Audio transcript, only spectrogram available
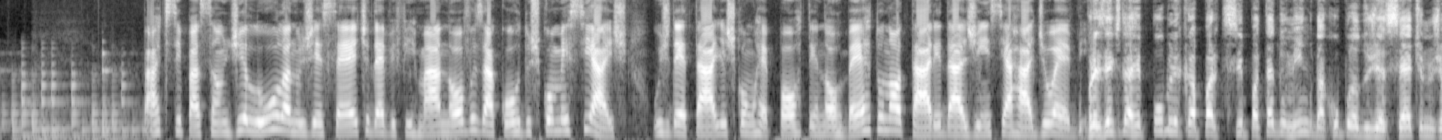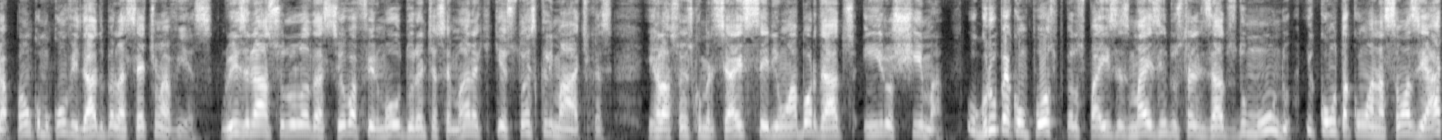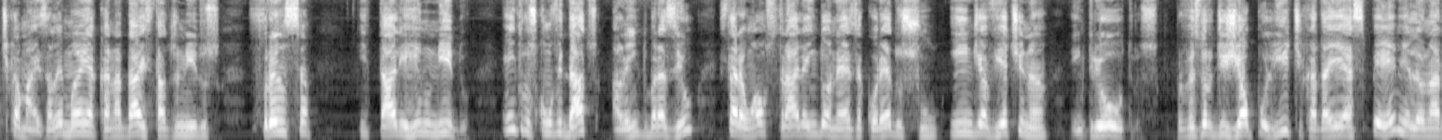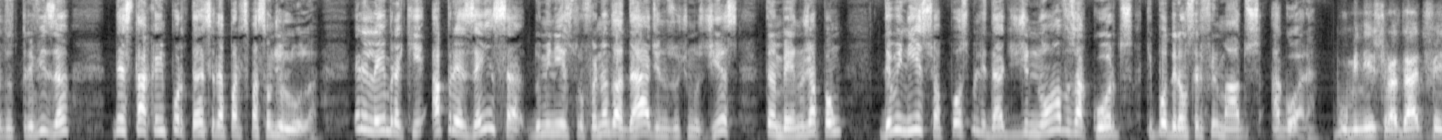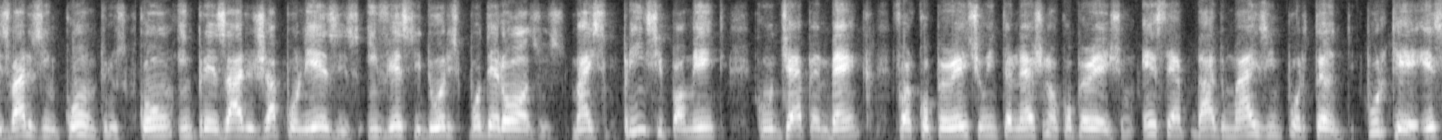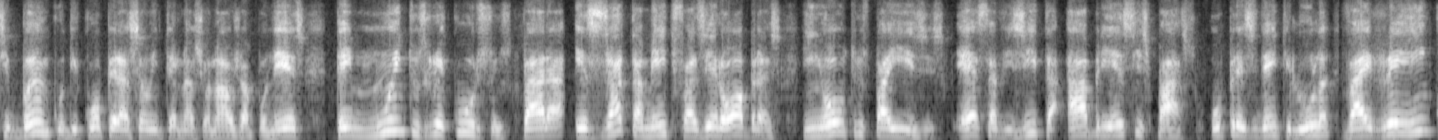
Participação de Lula no G7 deve firmar novos acordos comerciais. Os detalhes com o repórter Norberto Notari, da agência Rádio Web. O presidente da República participa até domingo da cúpula do G7 no Japão como convidado pela sétima vez. Luiz Inácio Lula da Silva afirmou durante a semana que questões climáticas e relações comerciais seriam abordados em Hiroshima. O grupo é composto pelos países mais industrializados do mundo e conta com a nação asiática mais Alemanha, Canadá, Estados Unidos, França, Itália e Reino Unido. Entre os convidados, além do Brasil, estarão Austrália, Indonésia, Coreia do Sul, Índia, Vietnã, entre outros. Professor de Geopolítica da ESPM, Leonardo Trevisan, destaca a importância da participação de Lula. Ele lembra que a presença do ministro Fernando Haddad nos últimos dias, também no Japão, deu início à possibilidade de novos acordos que poderão ser firmados agora. O ministro Haddad fez vários encontros com empresários japoneses, investidores poderosos, mas principalmente com o Japan Bank for Cooperation International Cooperation. Esse é o dado mais importante, porque esse banco de cooperação internacional japonês tem muitos recursos para exatamente fazer obras em outros países. Essa visita abre esse espaço. O presidente Lula vai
